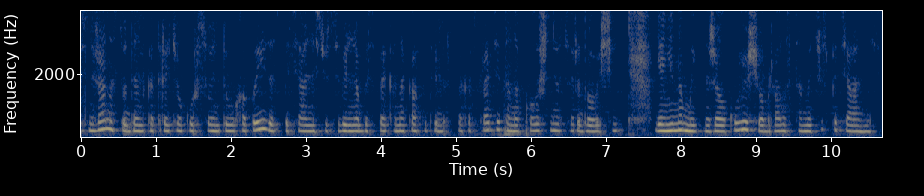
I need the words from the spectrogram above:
Сніжана, студентка третього курсу НТУ ХПІ за спеціальністю цивільна безпека на кафедрі безпека з праці та навколишнього середовища. Я ні на мить не жалкую, що обрала саме цю спеціальність.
